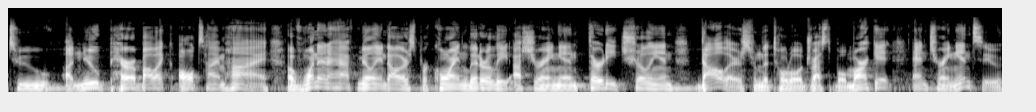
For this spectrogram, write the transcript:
to a new parabolic all time high of $1.5 million per coin, literally ushering in $30 trillion from the total addressable market, entering into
